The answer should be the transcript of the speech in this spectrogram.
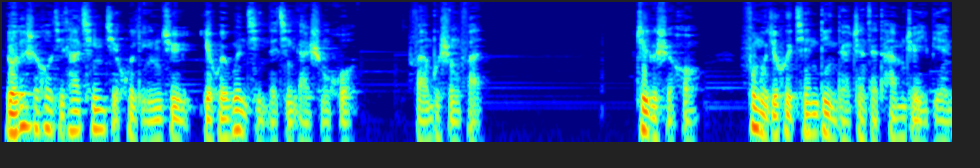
有的时候其他亲戚或邻居也会问起你的情感生活，烦不胜烦。这个时候，父母就会坚定的站在他们这一边，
